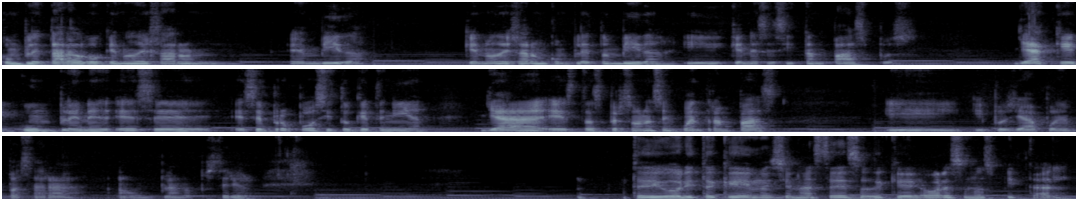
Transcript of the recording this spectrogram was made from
completar algo que no dejaron en vida, que no dejaron completo en vida y que necesitan paz, pues ya que cumplen e-, ese, ese propósito que tenían, ya estas personas encuentran paz y, y pues ya pueden pasar a, a un plano posterior. Te digo ahorita que mencionaste eso de que ahora es un hospital.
